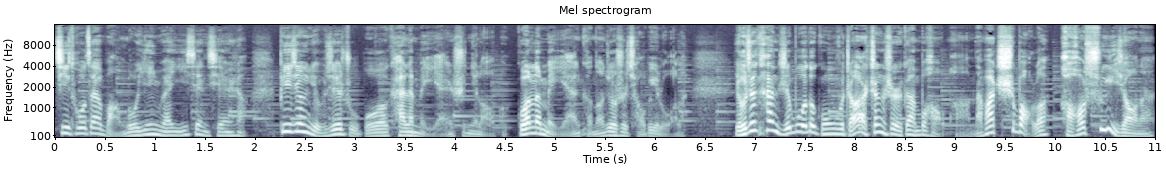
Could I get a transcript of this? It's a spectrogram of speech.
寄托在网络姻缘一线牵上。毕竟有些主播开了美颜是你老婆，关了美颜可能就是乔碧萝了。有这看直播的功夫，找点正事干不好吗？哪怕吃饱了，好好睡一觉呢。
